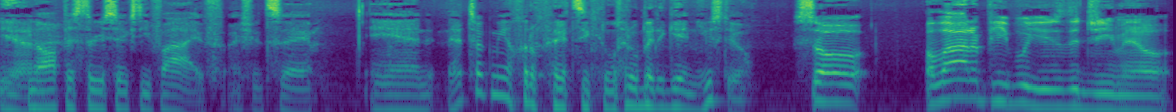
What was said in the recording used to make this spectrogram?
Yeah, In Office 365, I should say, and that took me a little bit, a little bit of getting used to. So a lot of people use the Gmail.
